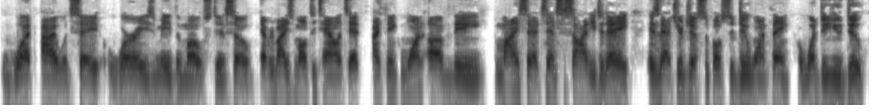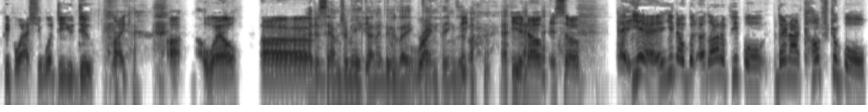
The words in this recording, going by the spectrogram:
what I would say worries me the most. And so everybody's multi talented. I think one of the mindsets in society today is that you're just supposed to do one thing. Or what do you do? People ask you, what do you do? Like, uh, well, um, I just say I'm Jamaican. I do like right. 10 things. you know, and so Uh, yeah, you know, but a lot of people they're not comfortable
